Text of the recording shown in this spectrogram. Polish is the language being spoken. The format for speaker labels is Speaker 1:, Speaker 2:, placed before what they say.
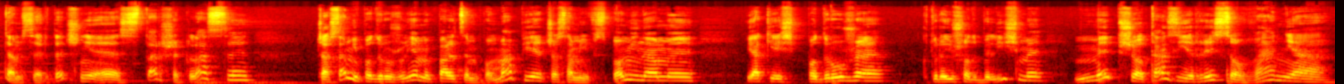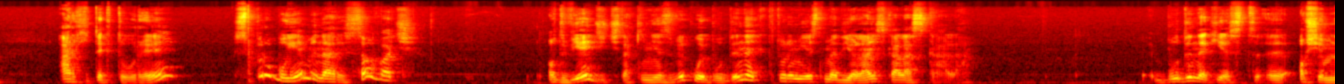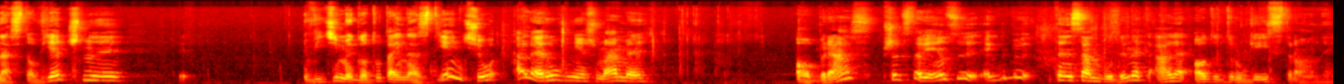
Speaker 1: Witam serdecznie, starsze klasy. Czasami podróżujemy palcem po mapie, czasami wspominamy jakieś podróże, które już odbyliśmy. My przy okazji rysowania architektury spróbujemy narysować, odwiedzić taki niezwykły budynek, którym jest Mediolańska La Scala. Budynek jest y, XVIII-wieczny, Widzimy go tutaj na zdjęciu, ale również mamy obraz przedstawiający jak gdyby ten sam budynek, ale od drugiej strony.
